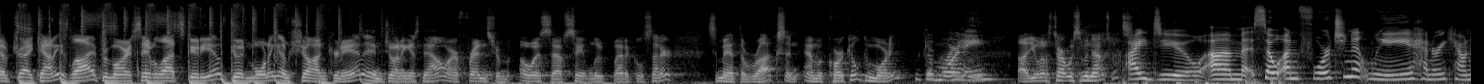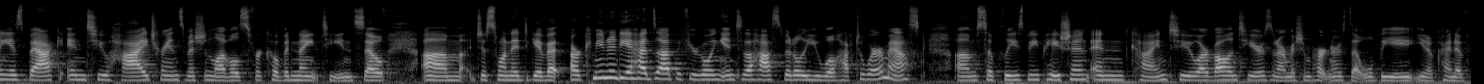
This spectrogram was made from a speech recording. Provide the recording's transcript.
Up Tri County is live from our Save a Lot studio. Good morning. I'm Sean Kernan, and joining us now are friends from OSF St. Luke Medical Center, Samantha Rux and Emma Corkill. Good morning. Good morning. Uh, do you want to start with some announcements? I do. Um, so, unfortunately, Henry County is back into high transmission levels for COVID 19. So, um, just wanted to give our community a heads up. If you're going into the hospital, you will have to wear a mask. Um, so, please be patient and kind to our volunteers and our mission partners that will be, you know, kind of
